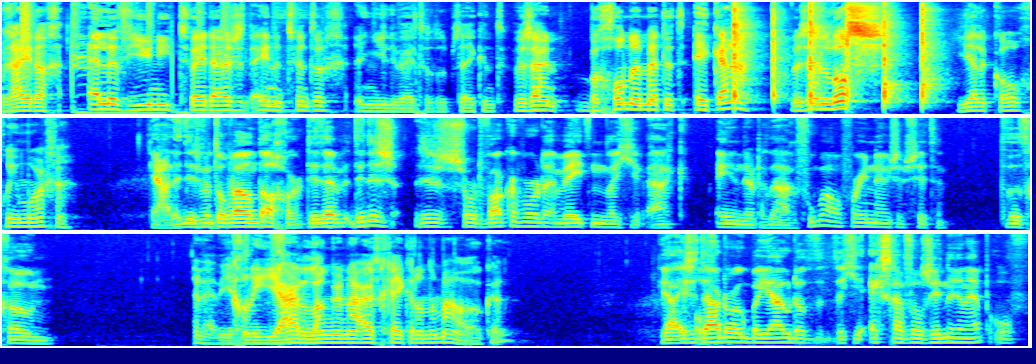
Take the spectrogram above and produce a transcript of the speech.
Vrijdag 11 juni 2021 en jullie weten wat dat betekent. We zijn begonnen met het EK. We zijn los. Jelle Kool, goedemorgen. Ja, dit is me toch wel een dag hoor. Dit, heb- dit, is, dit is een soort wakker worden en weten dat je eigenlijk 31 dagen voetbal voor je neus hebt zitten. Dat het gewoon... En we hebben hier gewoon een jaar langer naar uitgekeken dan normaal ook, hè? Ja, is het Of- daardoor ook bij jou dat, dat je extra veel zin erin hebt? Of...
